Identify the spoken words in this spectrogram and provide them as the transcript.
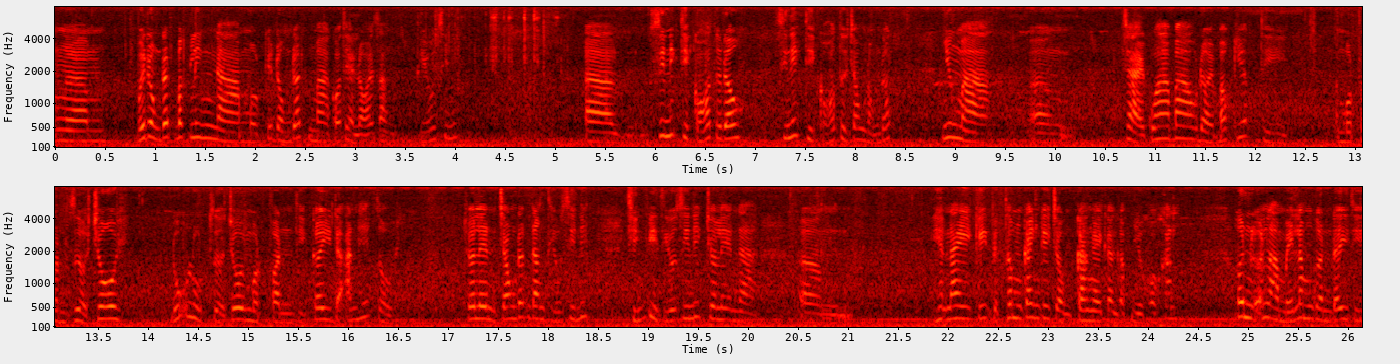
Ừm, với đồng đất Bắc Linh là một cái đồng đất mà có thể nói rằng thiếu Sinic. À, Sinic thì có từ đâu? Sinic thì có từ trong lòng đất. Nhưng mà ờ, trải qua bao đời bao kiếp thì một phần rửa trôi, lũ lụt rửa trôi một phần thì cây đã ăn hết rồi. Cho nên trong đất đang thiếu Sinic. Chính vì thiếu Sinic cho nên là ờ, hiện nay cái việc thâm canh cây trồng càng ngày càng gặp nhiều khó khăn. Hơn nữa là mấy năm gần đây thì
